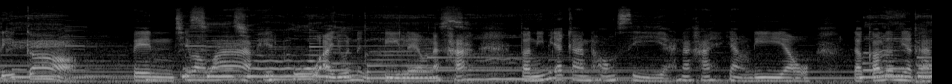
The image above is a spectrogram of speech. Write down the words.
ตีฟก็เป็นชิวาว่าเพศผู้อายุ 1 ปีแล้วนะคะ ตอนนี้มีอาการท้องเสียนะคะ อย่างเดียว แล้วก็เริ่มมีอาการ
